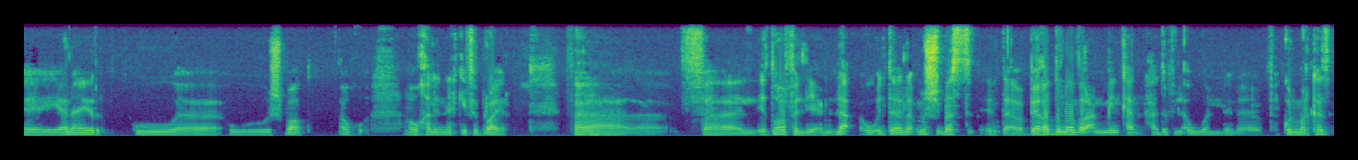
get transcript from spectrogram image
آه، يناير وشباط. أو أو خلينا نحكي فبراير. ف فالإضافة اللي عمل لا وأنت لا مش بس أنت بغض النظر عن مين كان الهدف الأول في كل مركز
